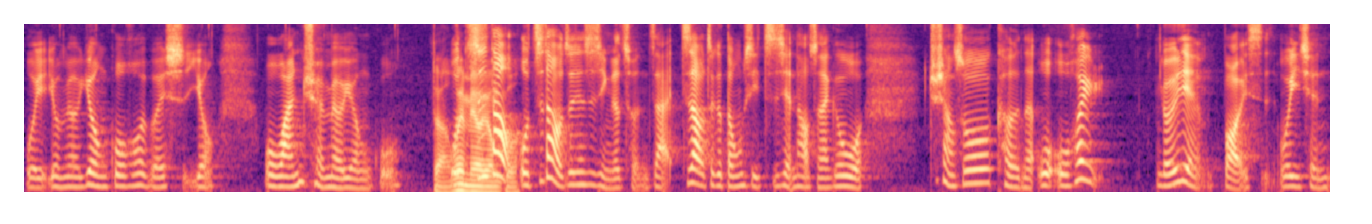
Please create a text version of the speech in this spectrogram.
我有没有用过，会不会使用？我完全没有用过，对啊，我也没有用过。我知道，我知道有这件事情的存在，知道这个东西之前套存在，给我就想说，可能我我会。有一点不好意思，我以前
